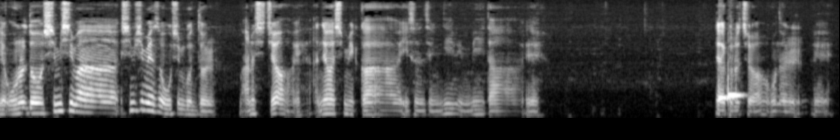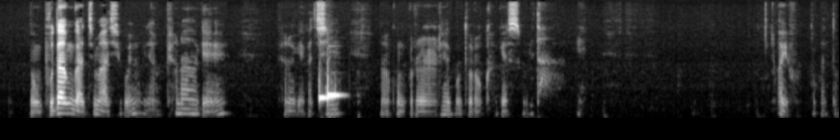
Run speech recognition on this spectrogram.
예, 오늘도 심심하, 심심해서 오신 분들 많으시죠? 예, 안녕하십니까. 이 선생님입니다. 예. 예, 그렇죠. 오늘, 예, 너무 부담 갖지 마시고요. 그냥 편하게, 편하게 같이 어, 공부를 해보도록 하겠습니다. 예. 아이고, 누가 또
